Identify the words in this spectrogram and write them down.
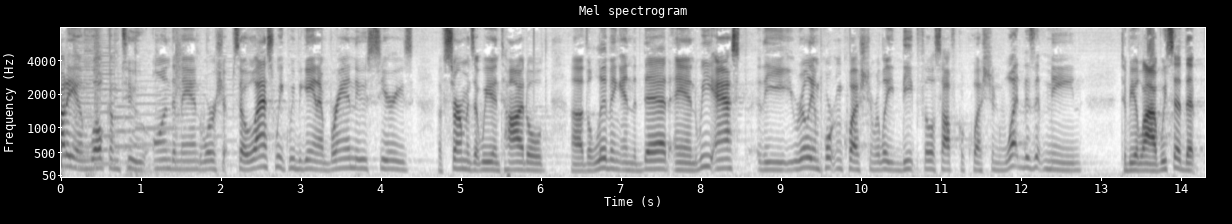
Everybody, and welcome to On Demand Worship. So, last week we began a brand new series of sermons that we entitled uh, The Living and the Dead, and we asked the really important question, really deep philosophical question what does it mean to be alive? We said that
